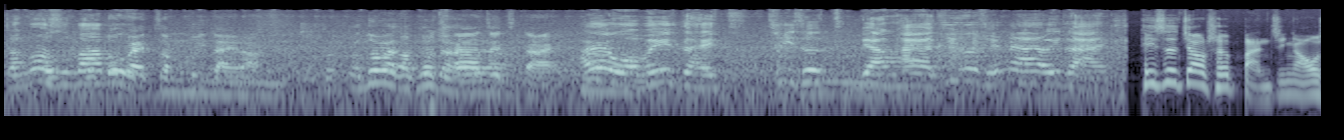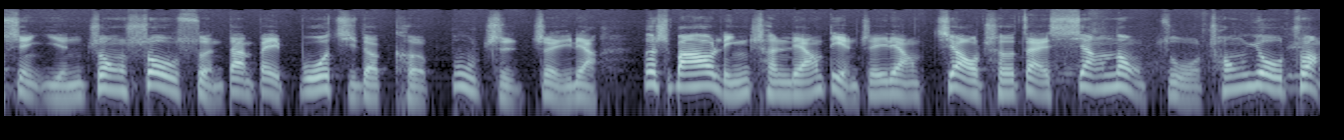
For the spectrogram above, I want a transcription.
总共十八部。快整一台了，多快整一台？这台。还有我们一台汽车，两台，汽车前面还有一台。黑色轿车钣金凹陷，严重受损，但被波及的可不止这一辆。二十八号凌晨两点，这一辆轿车在巷弄左冲右撞，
